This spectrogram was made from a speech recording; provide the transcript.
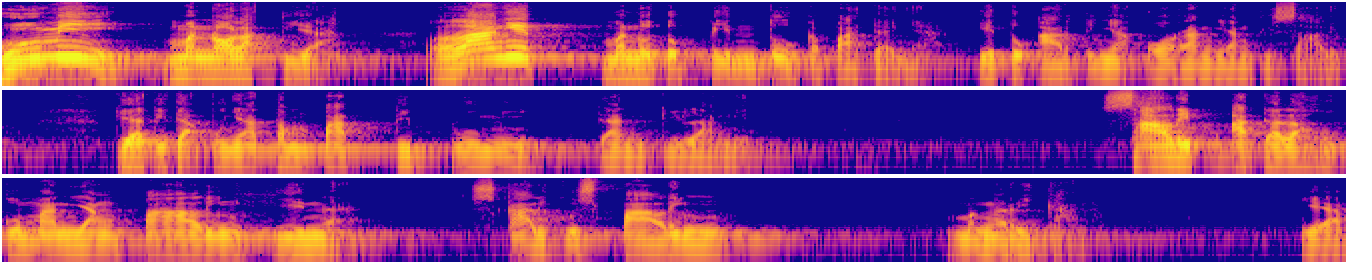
Bumi menolak dia. Langit menutup pintu kepadanya. Itu artinya orang yang disalib. Dia tidak punya tempat di bumi dan di langit. Salib adalah hukuman yang paling hina, sekaligus paling mengerikan. Ya.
